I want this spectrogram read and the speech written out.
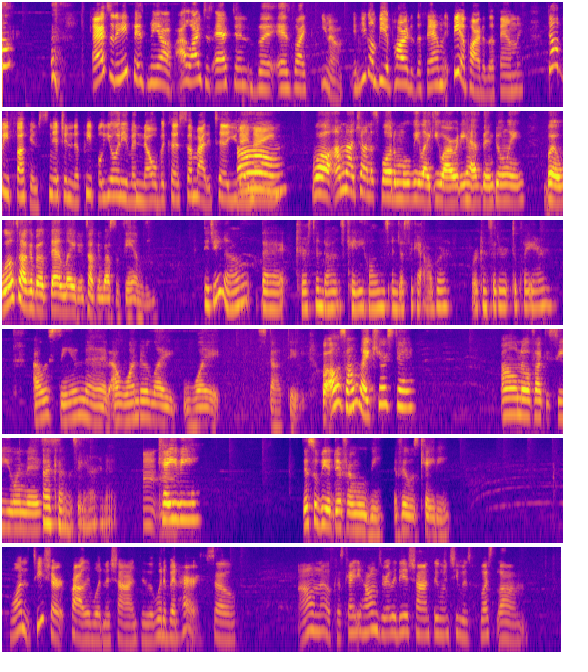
Actually, he pissed me off. I liked his acting, but as like, you know, if you're gonna be a part of the family, be a part of the family. Don't be fucking snitching to people you don't even know because somebody tell you their name. Um, Well, I'm not trying to spoil the movie like you already have been doing, but we'll talk about that later, talking about some family. Did you know that Kirsten Dunst, Katie Holmes, and Jessica Alba were considered to play Erin? I was seeing that. I wonder like what stopped it. But also I'm like, Kirsten, I don't know if I could see you in this. I couldn't see her in it. Mm-mm. Katie. This would be a different movie if it was Katie. One T-shirt probably wouldn't have shined through. It would have been her. So I don't know, because Katie Holmes really did shine through when she was West. Um,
